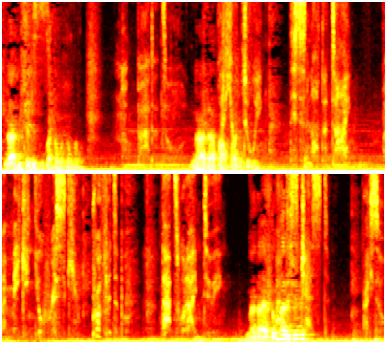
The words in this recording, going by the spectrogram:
Nggak bisa dibuka teman-teman, Not bad at all. nggak ada apa-apa di sini. This is not the time. I'm making your rescue profitable. That's what I'm doing. Nggak ada item kah di sini? chest. I saw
